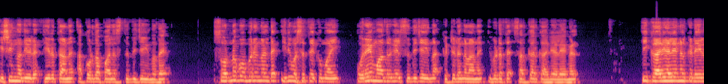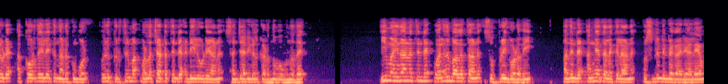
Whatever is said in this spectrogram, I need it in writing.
ഇഷിൻ നദിയുടെ തീരത്താണ് അക്കോർദ പാലസ് സ്ഥിതി ചെയ്യുന്നത്. സ്വർണ ഗോപുരങ്ങളുടെ ഇരുവശത്തേക്കുമായി ഒരേ മാതൃകയിൽ സ്ഥിതി ചെയ്യുന്ന കെട്ടിടങ്ങളാണ് ഇവിടുത്തെ സർക്കാർ കാര്യാലയങ്ങൾ. ഈ കാര്യാലയങ്ങൾക്കിടയിലൂടെ അക്കോർദയിലേക്ക് നടക്കുമ്പോൾ ഒരു കൃത്രിമ വെള്ളച്ചാട്ടത്തിന്റെ അടിയിലൂടെയാണ് സഞ്ചാരികൾ കടന്നുപോകുന്നത്. ഈ മൈതാനത്തിന്റെ വലതുഭാഗത്താണ് സുപ്രീം കോടതി. അതിന്റെ അങ്ങേ തലക്കിലാണ് പ്രസിഡന്റിന്റെ കാര്യാലയം.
